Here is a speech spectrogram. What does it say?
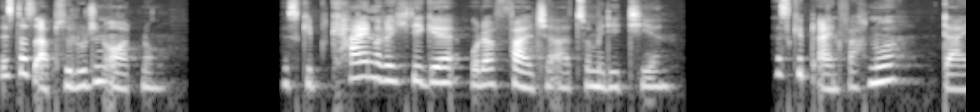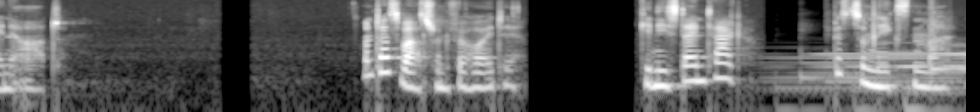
ist das absolut in Ordnung. Es gibt keine richtige oder falsche Art zu meditieren. Es gibt einfach nur deine Art. Und das war's schon für heute. Genieß deinen Tag. Bis zum nächsten Mal.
